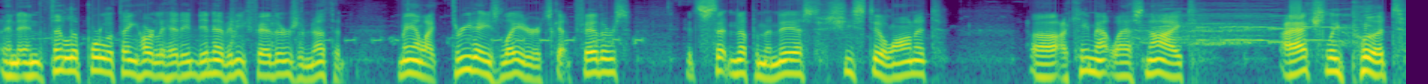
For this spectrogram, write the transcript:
and, and the little, poor little thing hardly had, it didn't have any feathers or nothing. Man, like three days later, it's got feathers. It's setting up in the nest. She's still on it. Uh, I came out last night. I actually put,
